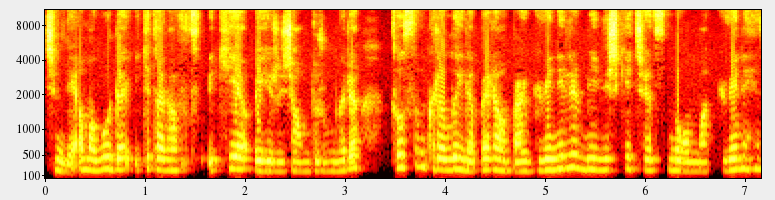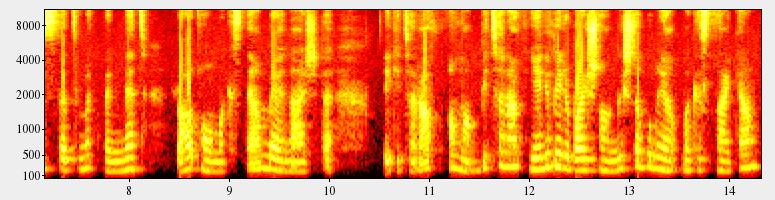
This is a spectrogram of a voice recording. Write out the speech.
Şimdi ama burada iki taraf ikiye ayıracağım durumları. Tılsım kralıyla beraber güvenilir bir ilişki içerisinde olmak, güveni hissetmek ve net rahat olmak isteyen bir enerjide iki taraf. Ama bir taraf yeni bir başlangıçla bunu yapmak isterken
